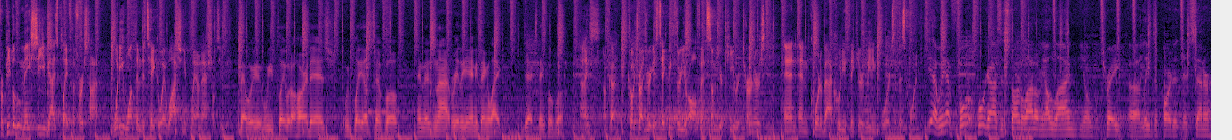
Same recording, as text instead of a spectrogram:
For people who may see you guys play for the first time, what do you want them to take away watching you play on national TV? That we we play with a hard edge. We play up tempo, and there's not really anything like Jack State football. Nice. Okay. Coach Rodriguez, take me through your offense, some of your key returners, and, and quarterback. Who do you think you're leading towards at this point? Yeah, we have four four guys that start a lot on the O line. You know, Trey uh, leading the part at, at center.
